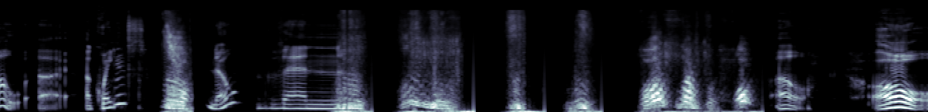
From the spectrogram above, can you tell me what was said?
Oh, uh, acquaintance? No? Then. Oh. Oh.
